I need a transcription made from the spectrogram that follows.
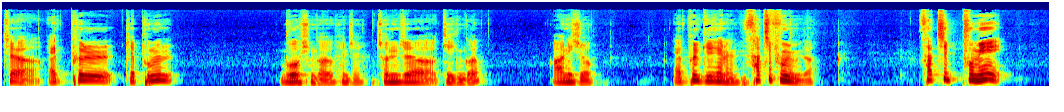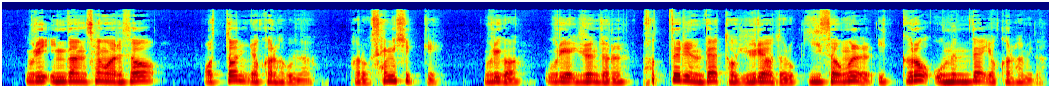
자, 애플 제품은 무엇인가요, 현재? 전자기기인가요? 아니죠. 애플 기계는 사치품입니다. 사치품이 우리 인간 생활에서 어떤 역할을 하고 있나요? 바로 생식기. 우리가 우리의 유전자를 퍼뜨리는데 더 유리하도록 이성을 이끌어 오는데 역할을 합니다.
